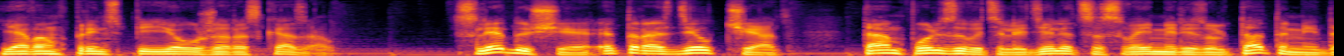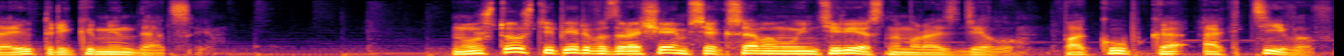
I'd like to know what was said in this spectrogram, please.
Я вам, в принципе, ее уже рассказал. Следующее — это раздел «Чат». Там пользователи делятся своими результатами и дают рекомендации. Ну что ж, теперь возвращаемся к самому интересному разделу — покупка активов.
